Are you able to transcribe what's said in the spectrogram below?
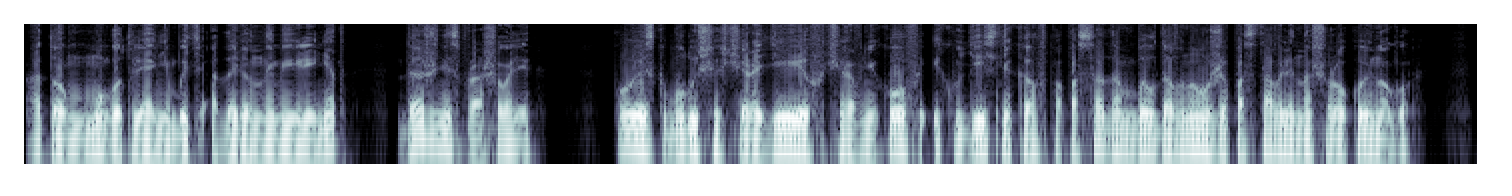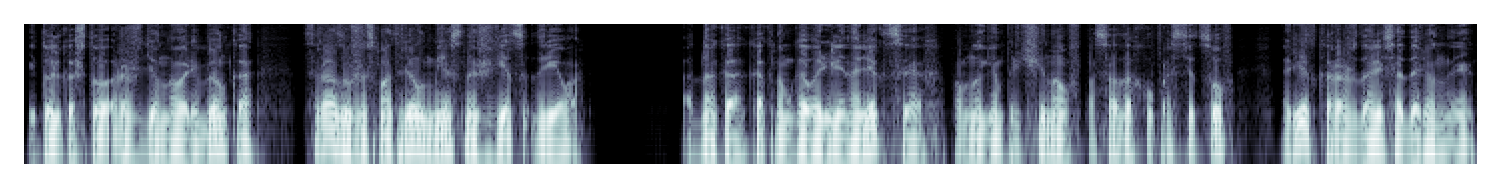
О том, могут ли они быть одаренными или нет, даже не спрашивали. Поиск будущих чародеев, чаровников и кудесников по посадам был давно уже поставлен на широкую ногу, и только что рожденного ребенка сразу же смотрел местный жрец древа. Однако, как нам говорили на лекциях, по многим причинам в посадах у простецов редко рождались одаренные.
